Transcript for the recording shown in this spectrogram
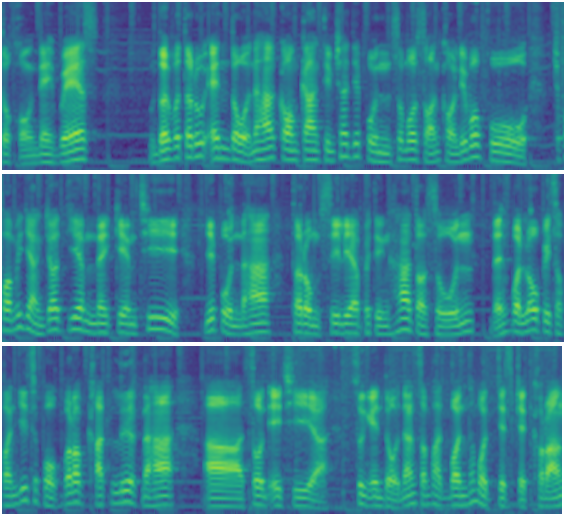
ตัวของเนเวส โดยวัตารุเอนโดนะฮะกองกลางทีมชาติญี่ปุ่นสโมสรของลิเวอร์พูลโชว์ฟอร์มได้อย่างยอดเยี่ยมในเกมที่ญี่ปุ่นนะฮะถล่มซีเรียไปถึง 5 ต่อ 0 ในฟุตบอลโลกปี 2026 รอบคัดเลือกนะฮะโซนเอเชีย ซึ่งเอนโดนั้นสัมผัสบอลทั้งหมด 77 ครั้ง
